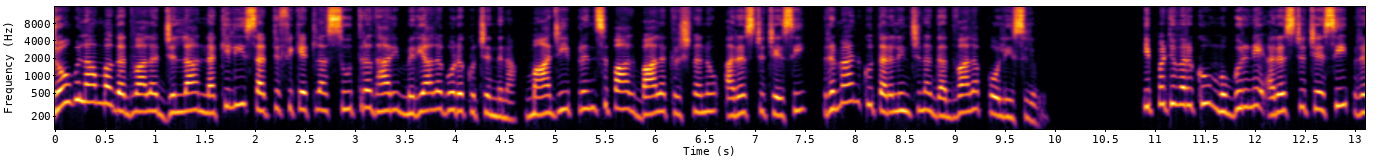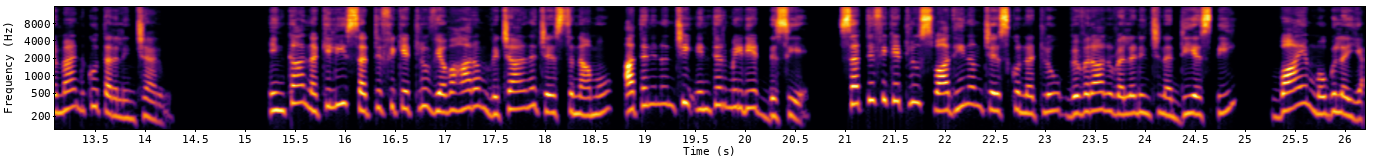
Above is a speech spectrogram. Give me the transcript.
జోగులాంబ గద్వాల జిల్లా నకిలీ సర్టిఫికెట్ల సూత్రధారి మిర్యాలగూడకు చెందిన మాజీ ప్రిన్సిపాల్ బాలకృష్ణను అరెస్టు చేసి రిమాండ్కు తరలించిన గద్వాల పోలీసులు. ఇప్పటివరకు ముగ్గురిని అరెస్టు చేసి రిమాండ్కు తరలించారు. ఇంకా నకిలీ సర్టిఫికెట్లు వ్యవహారం విచారణ చేస్తున్నాము అతని నుంచి ఇంటర్మీడియట్ బిసిఏ. సర్టిఫికెట్లు స్వాధీనం చేసుకున్నట్లు వివరాలు వెల్లడించిన డీఎస్పీ వాయం మొగులయ్య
